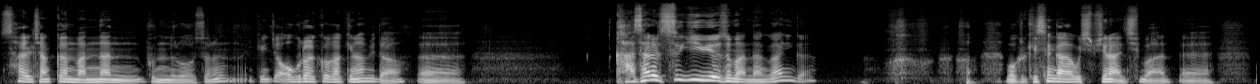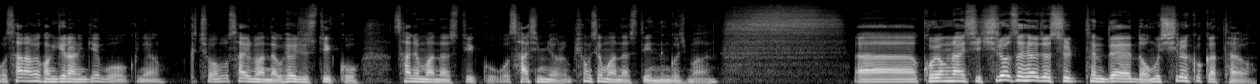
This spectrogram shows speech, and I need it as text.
4일 잠깐 만난 분으로서는 굉장히 억울할 것 같긴 합니다. 예. 가사를 쓰기 위해서 만난 거 아닌가요? 뭐 그렇게 생각하고 싶지는 않지만, 예. 뭐 사람의 관계라는 게 뭐 그냥, 그쵸. 뭐 4일 만나고 헤어질 수도 있고, 4년 만날 수도 있고, 뭐 40년을 평생 만날 수도 있는 거지만, 아, 고영란 씨, 싫어서 헤어졌을 텐데 너무 싫을 것 같아요.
